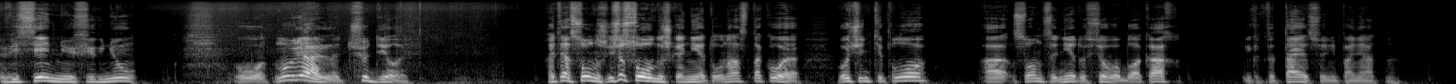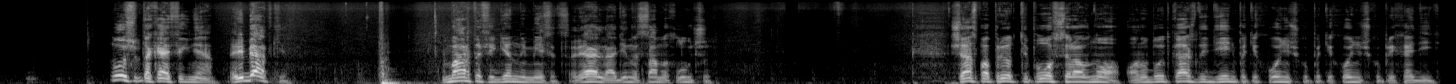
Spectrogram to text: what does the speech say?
весеннюю фигню. Вот. Ну реально, что делать? Хотя солнышко, еще солнышка нету. У нас такое очень тепло, а солнца нету, все в облаках. И как-то тает все непонятно. Ну, в общем, такая фигня. Ребятки, март офигенный месяц. Реально один из самых лучших. Сейчас попрет тепло все равно. Оно будет каждый день потихонечку, потихонечку приходить.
